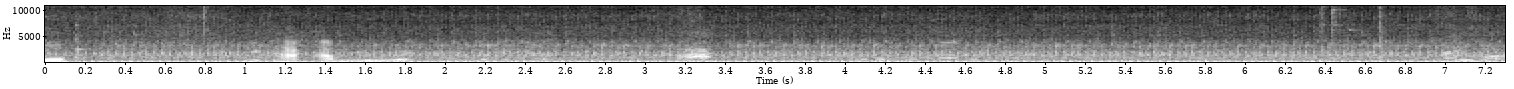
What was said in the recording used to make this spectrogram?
อ้มีขาค้ำอยู่เว้ย ฮะใช่ป่ะ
